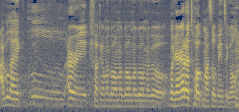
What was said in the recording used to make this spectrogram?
I be like, all right, fuck, it, I'm gonna go, I'm gonna go, I'm gonna go, I'm gonna go. Like I gotta talk myself into going.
